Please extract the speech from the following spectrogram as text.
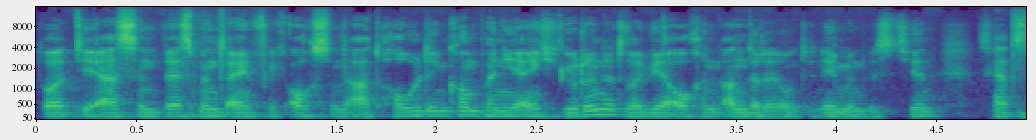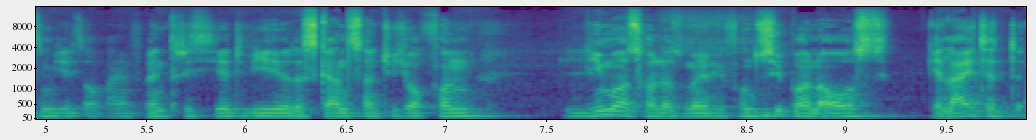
dort die erste Investment eigentlich auch so eine Art Holding Company eigentlich gegründet, weil wir auch in andere Unternehmen investieren. Das hat mich jetzt auch einfach interessiert, wie das Ganze natürlich auch von Limassol, also von Zypern aus geleitet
